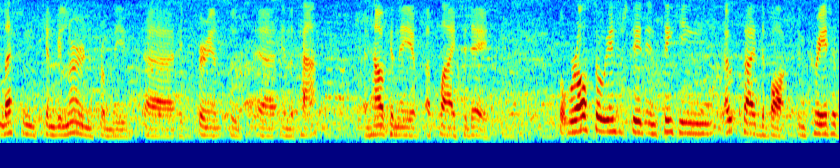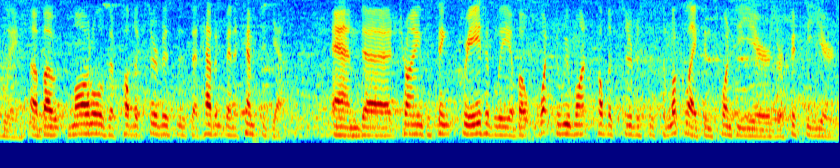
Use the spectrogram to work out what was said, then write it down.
lessons can be learned from these uh, experiences uh, in the past and how can they apply today. But we're also interested in thinking outside the box and creatively about models of public services that haven't been attempted yet and uh, trying to think creatively about what do we want public services to look like in 20 years or 50 years.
